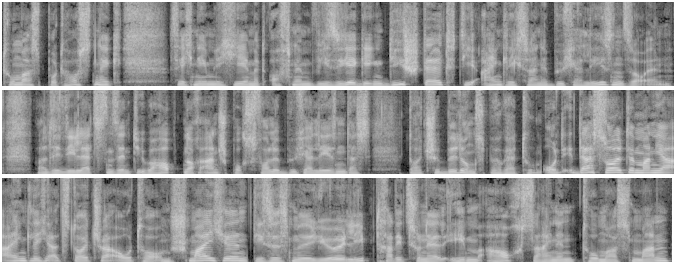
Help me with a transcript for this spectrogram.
Thomas Potostnik sich nämlich hier mit offenem Visier gegen die stellt, die eigentlich seine Bücher lesen sollen, weil sie die letzten sind, die überhaupt noch anspruchsvolle Bücher lesen, das deutsche Bildungsbürgertum. Und das sollte man ja eigentlich als deutscher Autor umschmeicheln. Dieses Milieu liebt traditionell eben auch seinen Thomas Mann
